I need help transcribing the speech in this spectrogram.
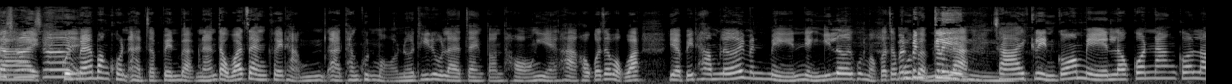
ใช่คุณแม่บางคนอาจจะเป็นแบบนั้น แต่ว่าแจงเคยถามทางคุณหมอเนอะที่ดูแลแจงตอนท้องอย่างเงี้ยค่ะเขาก็จะบอกว่าอย่าไปทำเลยมันเหม็นอย่างนี้เลยคุณหมอก็จะพูดแบบนี้แหละใช่กลิ่นก็เหม็นแล้วก็นั่งก็ล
